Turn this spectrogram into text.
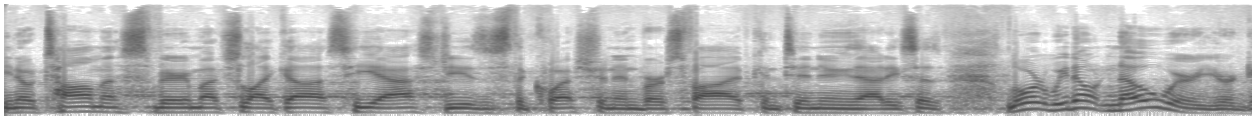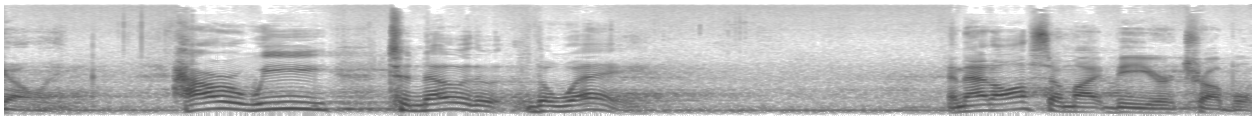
You know, Thomas, very much like us, he asked Jesus the question in verse 5, continuing that. He says, Lord, we don't know where you're going. How are we to know the, the way? And that also might be your trouble.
